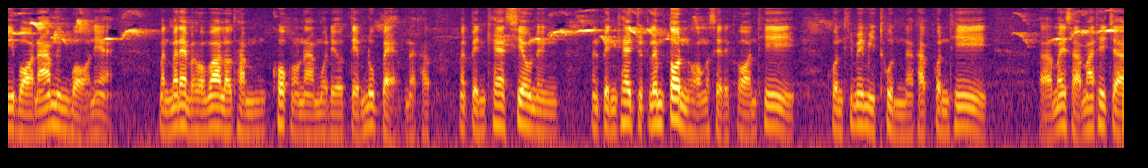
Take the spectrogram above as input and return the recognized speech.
มีบ่อน้ำหนึ่งบ่อเนี่ยมันไม่ได้หมายความว่าเราทำโคกหนองนาโมเดลเต็มรูปแบบนะครับมันเป็นแค่เสี้ยวหนึ่งมันเป็นแค่จุดเริ่มต้นของเกษตรกรที่คนที่ไม่มีทุนนะครับ คนที่ไม่สามารถที่จะ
